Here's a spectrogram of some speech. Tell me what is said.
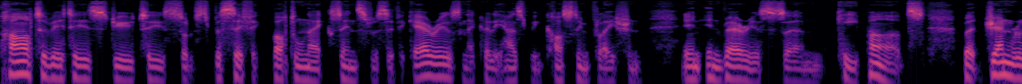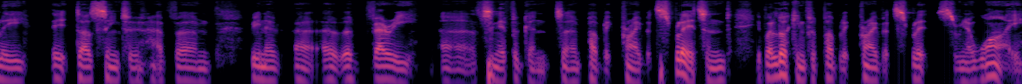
Part of it is due to sort of specific bottlenecks in specific areas, and there clearly has been cost inflation in, in various um, key parts. But generally, it does seem to have um, been a, a, a very uh, significant uh, public-private split. And if we're looking for public-private splits, you know why?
